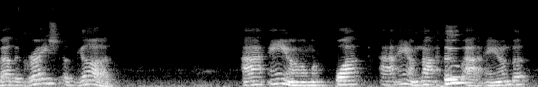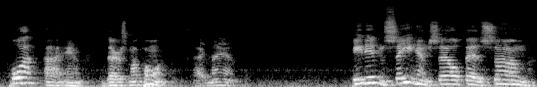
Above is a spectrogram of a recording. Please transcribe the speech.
by the grace of God, I am what I am. Not who I am, but what I am. There's my point. Amen. He didn't see himself as some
